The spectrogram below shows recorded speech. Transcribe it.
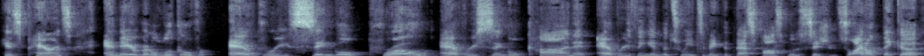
his parents, and they are going to look over every single pro, every single con, and everything in between to make the best possible decision. So I don't think a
